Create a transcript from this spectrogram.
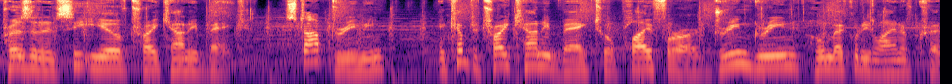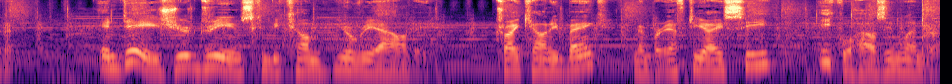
President and CEO of Tri County Bank. Stop dreaming and come to Tri County Bank to apply for our Dream Green home equity line of credit. In days, your dreams can become your reality. Tri County Bank, member FDIC, equal housing lender.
